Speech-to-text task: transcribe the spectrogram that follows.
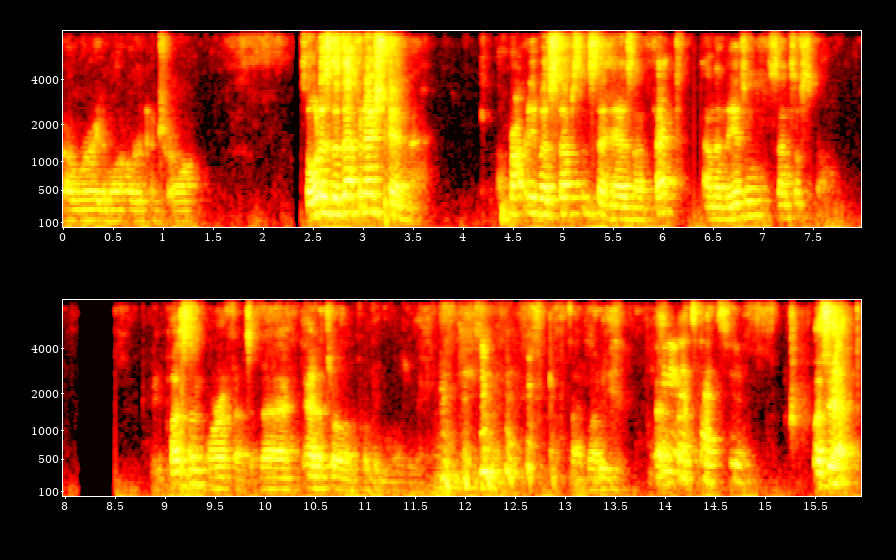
are worried about odor control. So what is the definition? A property of a substance that has an effect on the nasal sense of smell. Be pleasant or offensive. I had to throw it for the My buddy. You need a tattoo. What's that?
